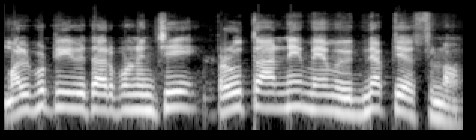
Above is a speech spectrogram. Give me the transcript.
మలుపు టీవీ తరపు నుంచి ప్రభుత్వాన్ని మేము విజ్ఞప్తి చేస్తున్నాం.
